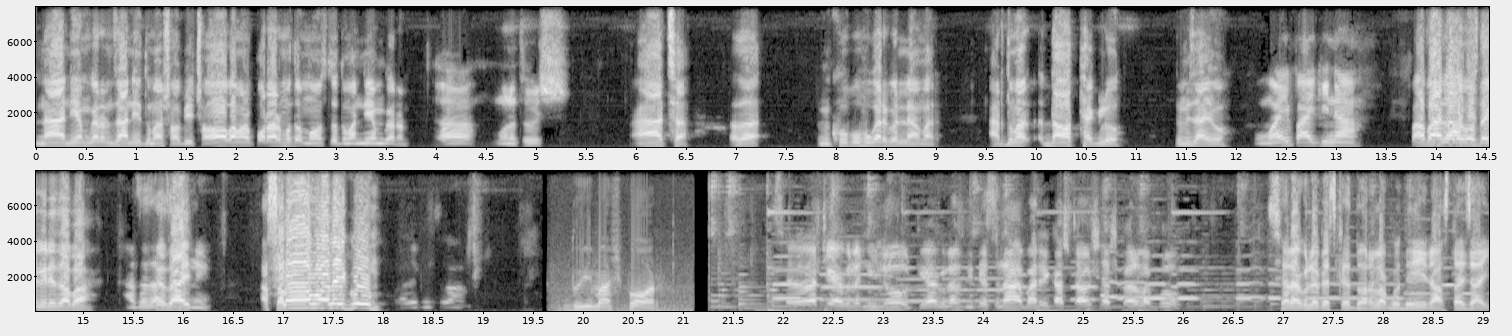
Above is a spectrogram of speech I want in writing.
না নিয়ম কারণ জানি তোমার সবই। সব আমার পড়ার মতো মস্ত তোমার নিয়ম কারণ হ্যাঁ মনে থুস। আচ্ছা দাদা তুমি খুব উপকার করলে আমার। আর তোমার দাওয়াত থাকল তুমি যাইও। উমাই পাই কি না? বাবা আল্লাহ ব্যবস্থা করে যাবা। আচ্ছা যাই। আসসালামু আলাইকুম। দুই মাস পর। স্যারেরা টিয়াগুলো নিল টিয়াগুলো দিতেছে না বাড়ির কাজটাও শেষ করা লাগবো। স্যারাগুলোকে আজকে ধরা লাগবো দেখি রাস্তায় যাই।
